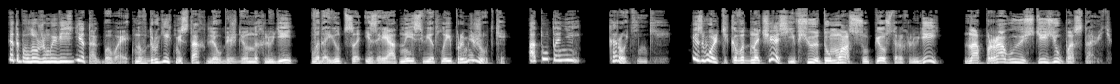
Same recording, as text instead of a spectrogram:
Это, положим, и везде так бывает, но в других местах для убежденных людей выдаются изрядные светлые промежутки, а тут они коротенькие. Извольте-ка в одночасье всю эту массу пестрых людей на правую стезю поставить.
